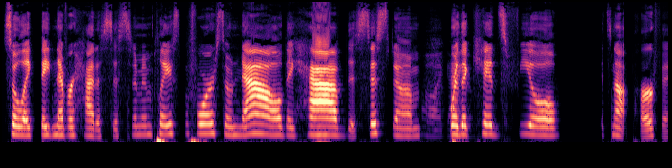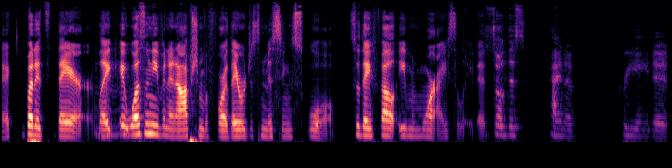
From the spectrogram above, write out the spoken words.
So like they never had a system in place before. So now they have this system Oh, where the kids feel it's not perfect, but it's there. Like Mhm. it wasn't even an option before. They were just missing school. So they felt even more isolated. So this kind of created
